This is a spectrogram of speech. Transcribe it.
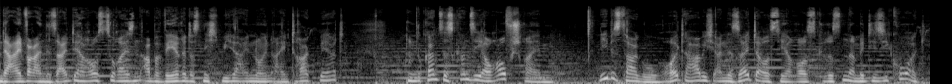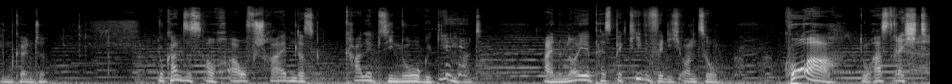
Da einfach eine Seite herauszureißen, aber wäre das nicht wieder einen neuen Eintrag wert? Und du kannst das Ganze ja auch aufschreiben. Liebes Tagu, heute habe ich eine Seite aus dir herausgerissen, damit die sie Koa geben könnte. Du kannst es auch aufschreiben, dass Caleb sie No gegeben hat. Eine neue Perspektive für dich, Onzo. Koa, du hast recht.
